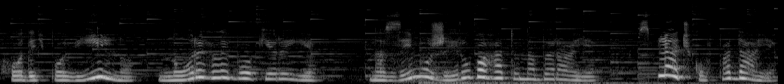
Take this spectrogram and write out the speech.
Ходить повільно, нори глибокі риє, на зиму жиру багато набирає, в сплячку впадає.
